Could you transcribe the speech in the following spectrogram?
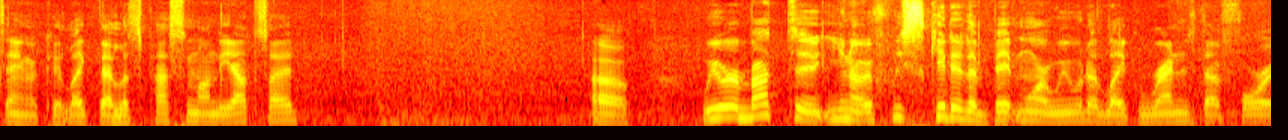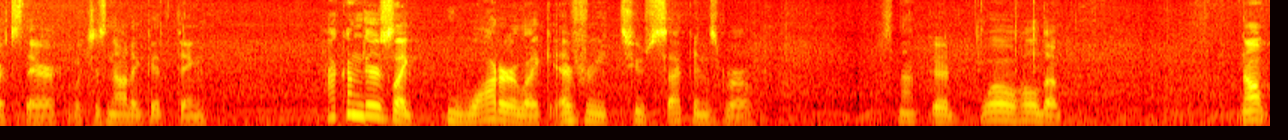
Dang, okay, like that. Let's pass him on the outside. Oh. We were about to, you know, if we skidded a bit more, we would have, like, renned that forest there, which is not a good thing. How come there's, like, water, like, every two seconds, bro? It's not good. Whoa, hold up. Nope.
